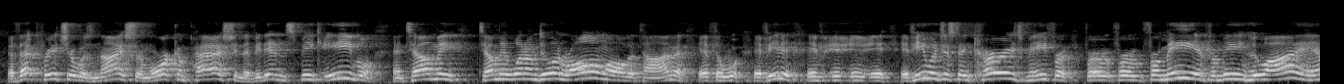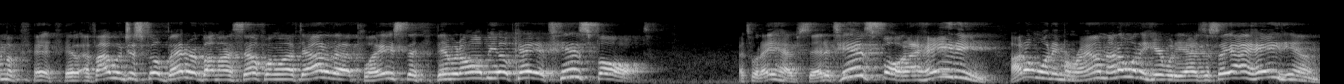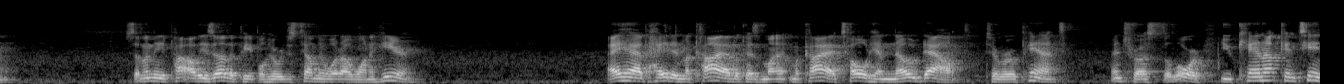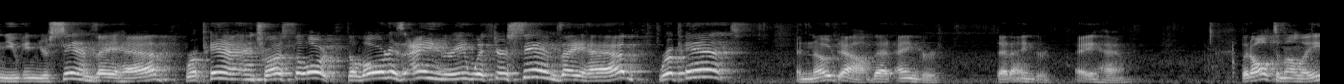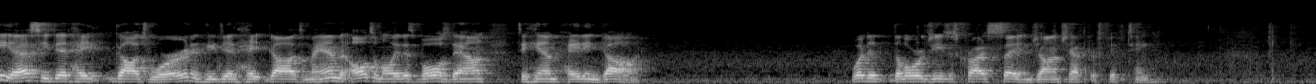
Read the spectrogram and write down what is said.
If that preacher was nicer, more compassionate, if he didn't speak evil and tell me tell me what I'm doing wrong all the time, if the if he did, if, if, if he would just encourage me for, for, for, for me and for being who I am, if, if I would just feel better about myself when I left out of that place, then, then it would all be okay. It's his fault. That's what Ahab said. It's his fault. I hate him. I don't want him around. I don't want to hear what he has to say. I hate him. So let me pile these other people who are just telling me what I want to hear. Ahab hated Micaiah because Micaiah told him, no doubt, to repent and trust the Lord. You cannot continue in your sins, Ahab. Repent and trust the Lord. The Lord is angry with your sins, Ahab. Repent. And no doubt that angered, that angered Ahab. But ultimately, yes, he did hate God's word and he did hate God's man, but ultimately this boils down to him hating God. What did the Lord Jesus Christ say in John chapter 15?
